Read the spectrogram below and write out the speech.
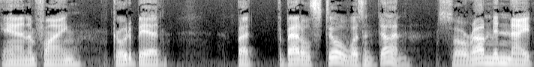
and I'm fine, go to bed, but the battle still wasn't done. So around midnight,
